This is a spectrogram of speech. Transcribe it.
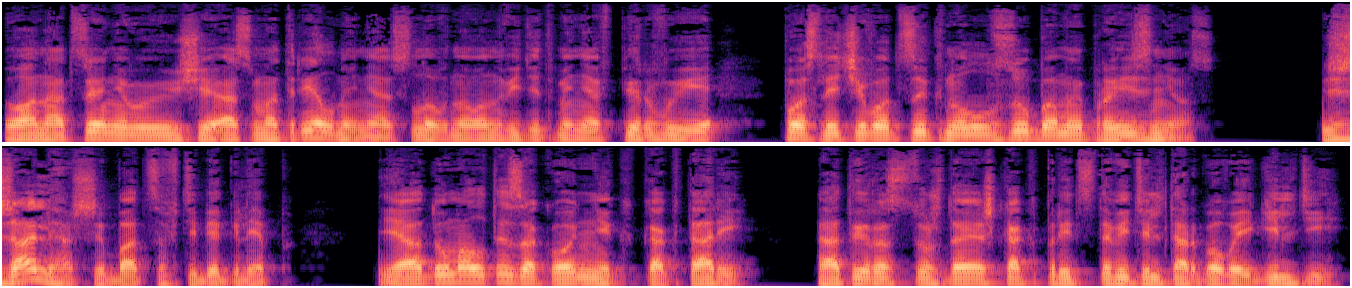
Он оценивающе осмотрел меня, словно он видит меня впервые, после чего цыкнул зубом и произнес. Жаль ошибаться в тебе, Глеб. Я думал, ты законник, как Тари, а ты рассуждаешь как представитель торговой гильдии.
